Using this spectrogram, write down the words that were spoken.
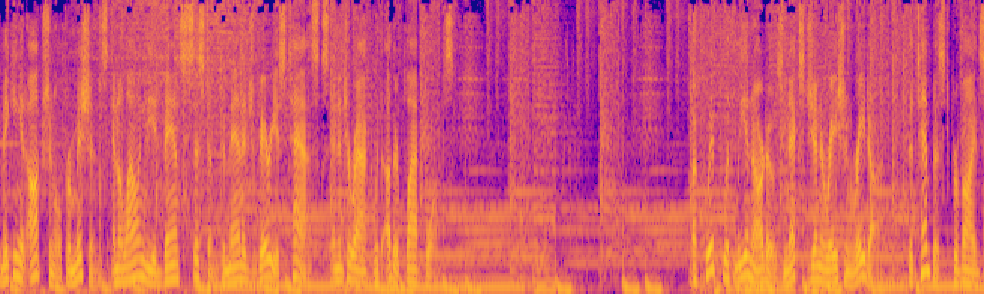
making it optional for missions and allowing the advanced system to manage various tasks and interact with other platforms. Equipped with Leonardo's next-generation radar, the Tempest provides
